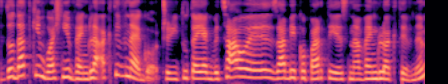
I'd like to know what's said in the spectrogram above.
z dodatkiem właśnie węgla aktywnego, czyli tutaj jakby cały zabieg oparty jest na węglu aktywnym.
